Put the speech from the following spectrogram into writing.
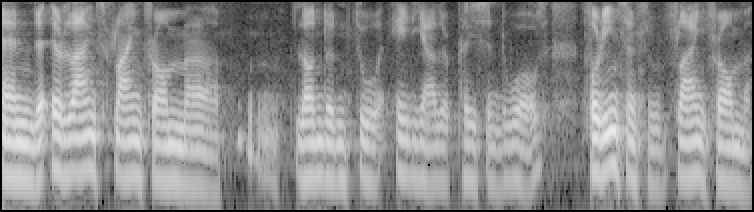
And airlines flying from London to any other place in the world. For instance, flying from,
